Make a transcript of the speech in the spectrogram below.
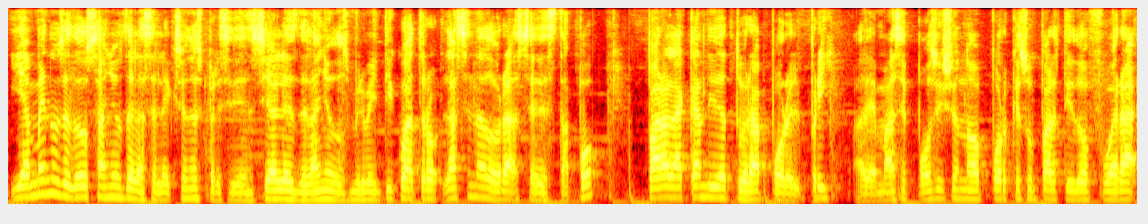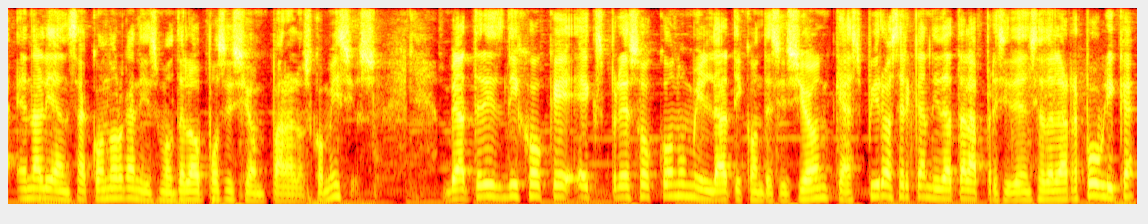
Y a menos de dos años de las elecciones presidenciales del año 2024, la senadora se destapó para la candidatura por el PRI. Además se posicionó porque su partido fuera en alianza con organismos de la oposición para los comicios. Beatriz dijo que expresó con humildad y con decisión que aspiro a ser candidata a la presidencia de la República,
